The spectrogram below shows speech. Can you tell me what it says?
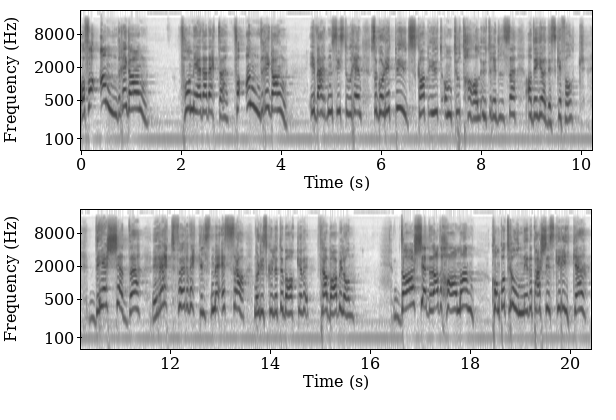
Og for andre gang, få med deg dette, for andre gang i verdenshistorien så går det et budskap ut om totalutryddelse av det jødiske folk. Det skjedde rett før vekkelsen med Esra, når de skulle tilbake fra Babylon. Da skjedde det at Haman kom på tronen i det persiske riket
